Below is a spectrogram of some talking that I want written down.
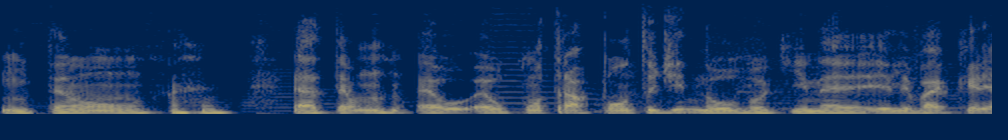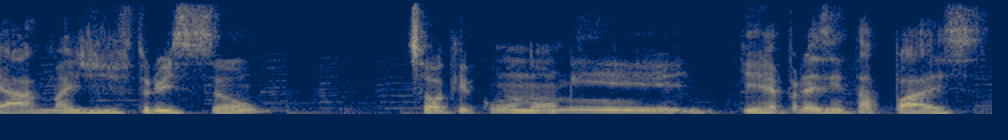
Então, é até um é o, é o contraponto de novo aqui, né? Ele vai criar armas de destruição, só que com um nome que representa a paz.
